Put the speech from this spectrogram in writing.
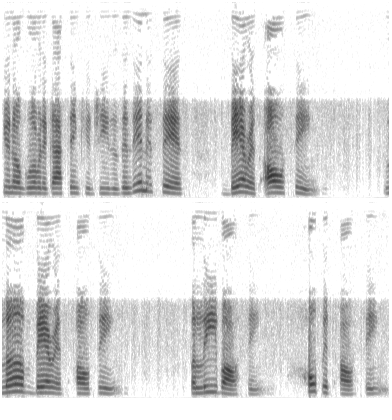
You know, glory to God. Thank you, Jesus. And then it says, beareth all things. Love beareth all things. Believe all things. Hopeth all things.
